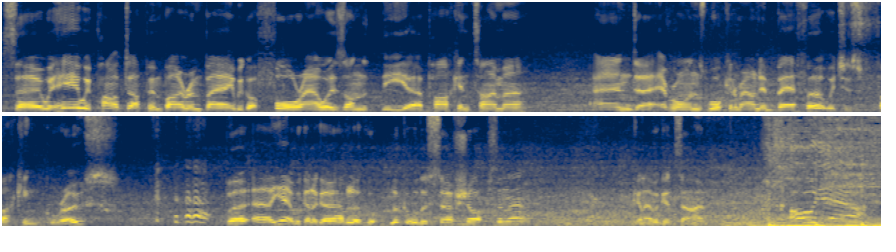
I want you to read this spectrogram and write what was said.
So we're here, we're parked up in Byron Bay, we've got four hours on the, the uh, parking timer, and uh, everyone's walking around in barefoot, which is fucking gross. but uh, yeah, we're gonna go have a look at, look at all the surf shops and that. Gonna have a good time. Oh yeah.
